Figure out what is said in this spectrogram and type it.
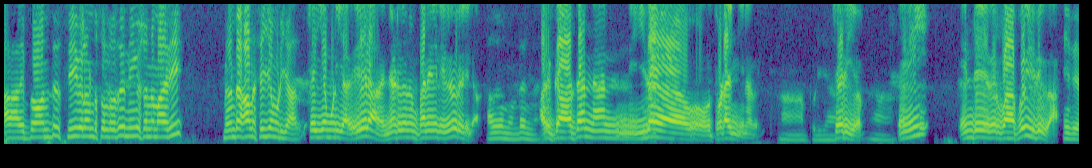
ஆனா இப்ப வந்து சீவலம்னு சொல்றது நீங்க சொன்ன மாதிரி நீண்ட காலம் செய்ய முடியாது. செய்ய முடியாது. ஏறாது. நெடுகலும் பனையில ஏறில அது உண்டு அதுக்காகத்தான் நான் இதை தொடங்கினது. அப்படியா? சரியோ? இனி எந்த எதிர்பார்ப்பு? இதுதான். இது.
